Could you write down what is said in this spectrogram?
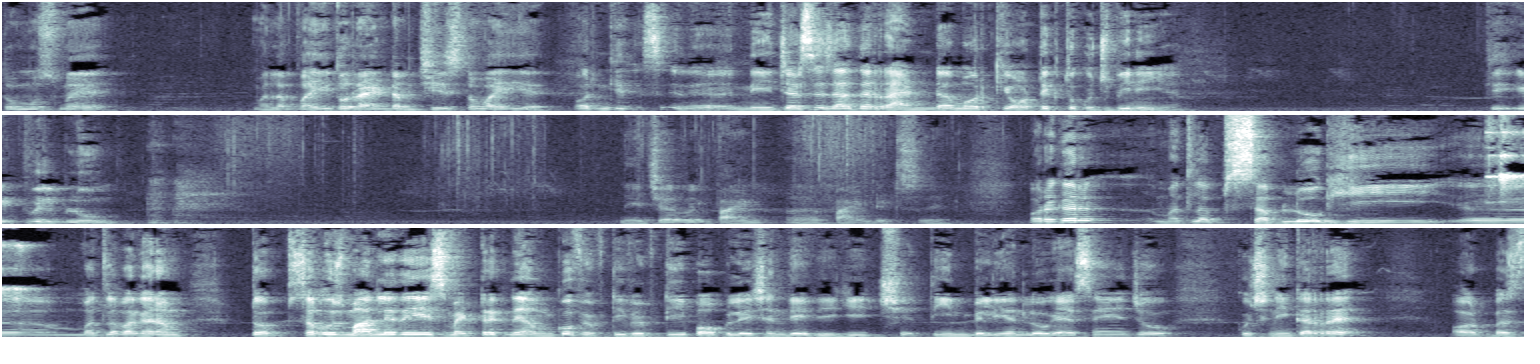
तुम उसमें मतलब वही तो रैंडम चीज़ तो वही है और कि नेचर से ज़्यादा रैंडम और क्योटिक तो कुछ भी नहीं है। कि it will bloom nature will find find its way. और अगर मतलब सब लोग ही अ, मतलब अगर हम तो सपोज़ मान लेते इस मेट्रिक ने हमको फिफ्टी फिफ्टी पॉपुलेशन दे दी कि तीन बिलियन लोग ऐसे हैं जो कुछ नहीं कर रहे और बस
